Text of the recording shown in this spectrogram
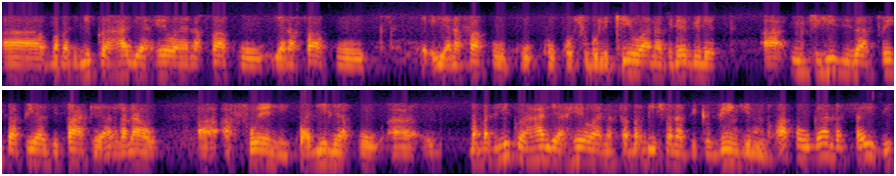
uh, mabadiliko ya hali ya hewa yanafaa ku, yanafaa ku, yanafaa ku, ku, ku, kushughulikiwa na vile vile uh, nchi hizi za Afrika pia zipate angalau uh, afueni kwa ajili ya ku uh, mabadiliko ya hali ya hewa yanasababishwa na vitu vingi mno. Hapa Uganda sasa hivi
